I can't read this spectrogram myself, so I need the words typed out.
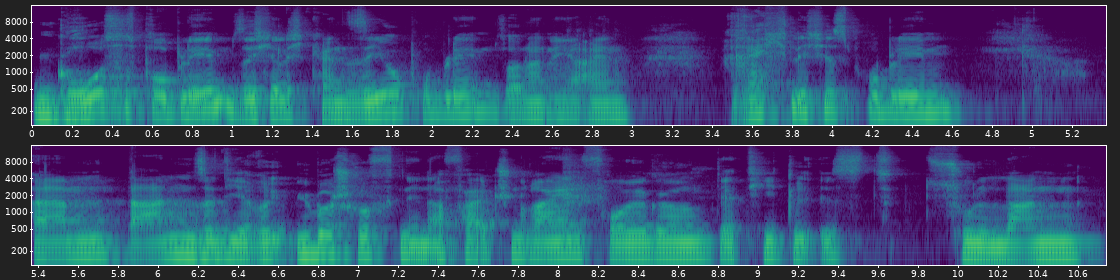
ein großes Problem, sicherlich kein SEO-Problem, sondern eher ein rechtliches Problem. Ähm, dann sind ihre Überschriften in der falschen Reihenfolge. Der Titel ist zu lang.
